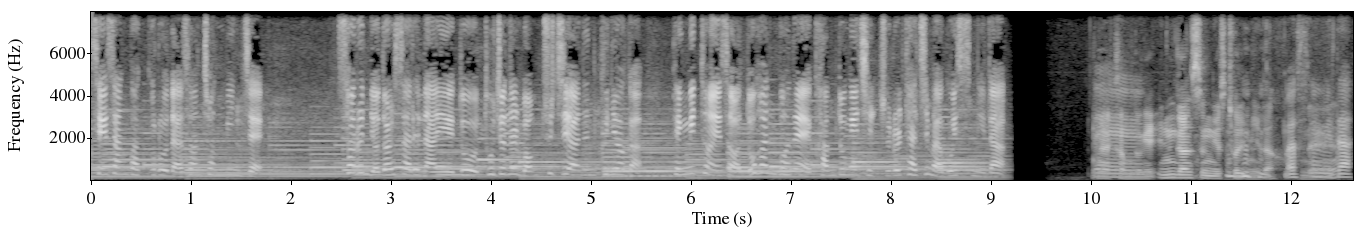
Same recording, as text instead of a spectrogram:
세상 밖으로 나선 전민재. 38살의 나이에도 도전을 멈추지 않은 그녀가 100m에서 또 한 번의 감동의 질주를 다짐하고 있습니다. 네, 네 감독의 인간 승리 스토리입니다. 맞습니다. 네.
